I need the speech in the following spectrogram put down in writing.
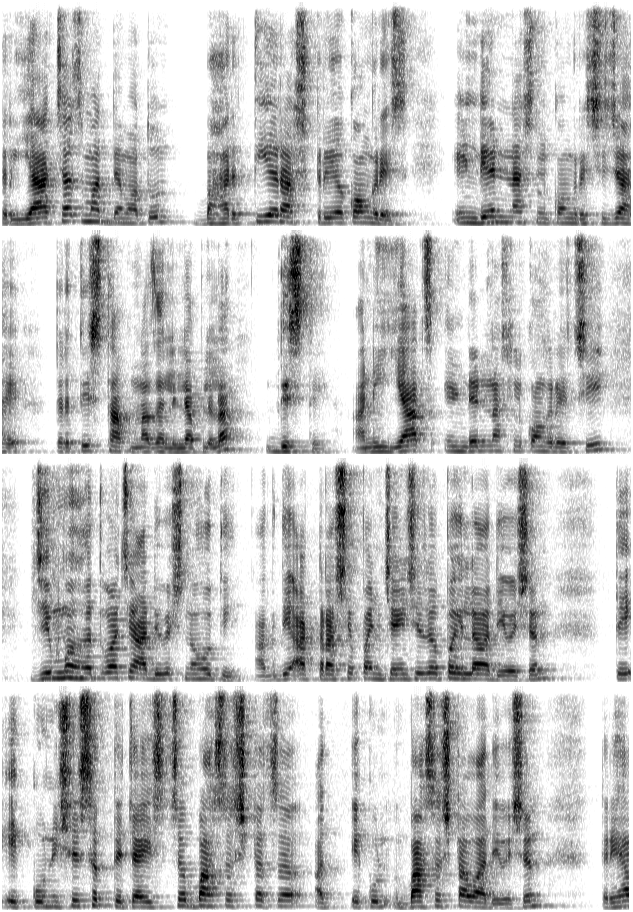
तर याच्याच माध्यमातून भारतीय राष्ट्रीय काँग्रेस इंडियन नॅशनल काँग्रेसची जी आहे तर ती स्थापना झालेली आपल्याला दिसते. आणि याच इंडियन नॅशनल काँग्रेसची जी महत्त्वाची अधिवेशनं होती अगदी अठराशे पंच्याऐंशीचं पहिलं अधिवेशन ते एकोणीसशे सत्तेचाळीसचं बासष्टचं एकोण बासष्टावं अधिवेशन. तर ह्या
